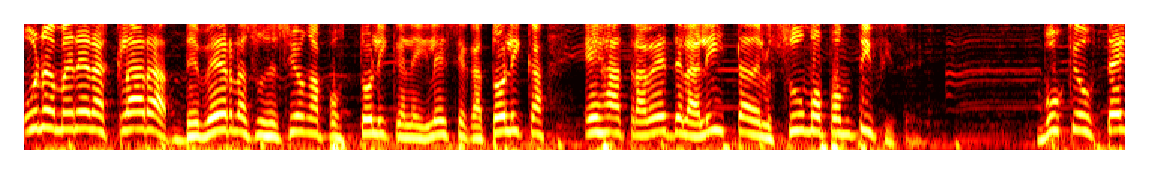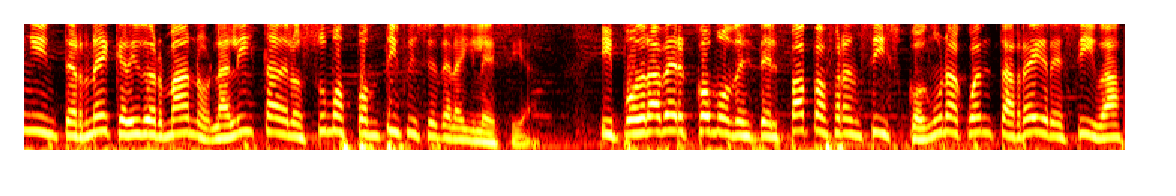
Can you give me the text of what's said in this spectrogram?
Una manera clara de ver la sucesión apostólica en la iglesia católica es a través de la lista del sumo pontífice. Busque usted en internet, querido hermano, la lista de los sumos pontífices de la iglesia y podrá ver cómo desde el Papa Francisco en una cuenta regresiva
